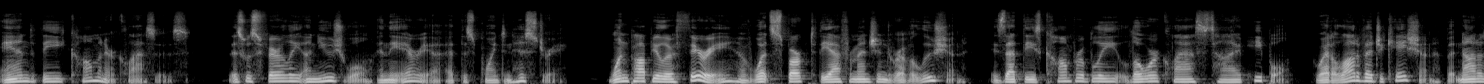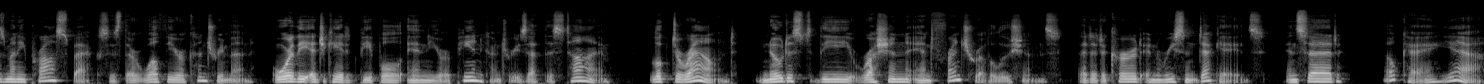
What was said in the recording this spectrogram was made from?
and the commoner classes. This was fairly unusual in the area at this point in history. One popular theory of what sparked the aforementioned revolution is that these comparably lower class Thai people who had a lot of education but not as many prospects as their wealthier countrymen, or the educated people in European countries at this time, looked around, noticed the Russian and French revolutions that had occurred in recent decades, and said, okay, yeah,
